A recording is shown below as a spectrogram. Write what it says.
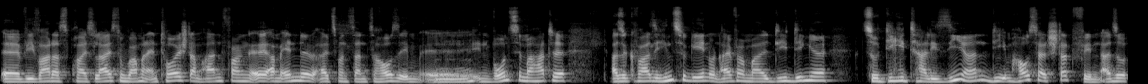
äh, wie war das Preis-Leistung, war man enttäuscht am Anfang, äh, am Ende, als man es dann zu Hause im, äh, im Wohnzimmer hatte. Also quasi hinzugehen und einfach mal die Dinge zu digitalisieren, die im Haushalt stattfinden. Also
